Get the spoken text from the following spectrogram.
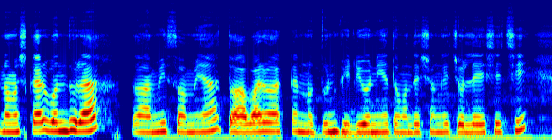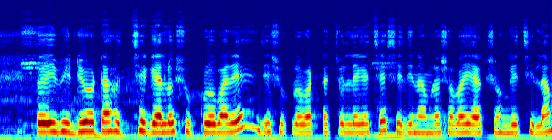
নমস্কার বন্ধুরা, তো আমি সমিয়া। তো আবারও একটা নতুন ভিডিও নিয়ে তোমাদের সঙ্গে চলে এসেছি। তো এই ভিডিওটা হচ্ছে গেল শুক্রবারে। যে শুক্রবারটা চলে গেছে, সেদিন আমরা সবাই একসঙ্গে ছিলাম।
